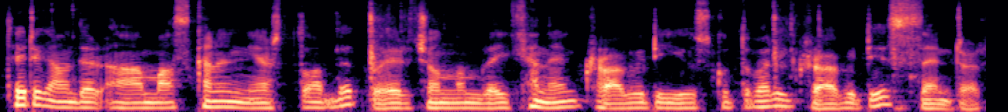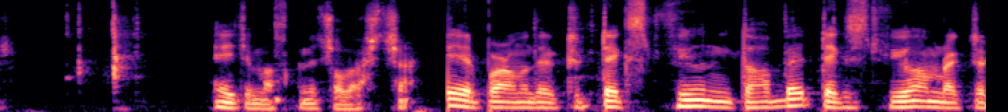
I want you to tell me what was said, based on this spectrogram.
তো এটাকে আমাদের মাঝখানে নিয়ে আসতে হবে। তো এর জন্য আমরা এখানে গ্রাভিটি ইউজ করতে পারি গ্রাভিটি সেন্টার এই যে মাঝখানে চলে আসছে। এরপর আমাদের একটা টেক্সট ভিউ নিতে হবে। টেক্সট ভিউ আমরা একটা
